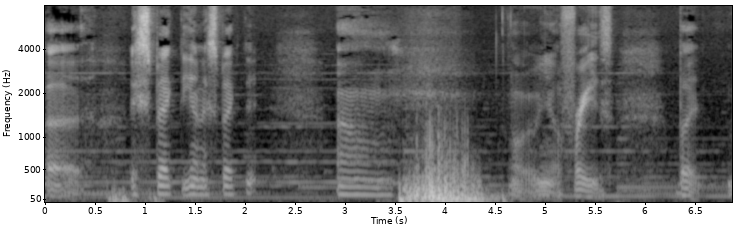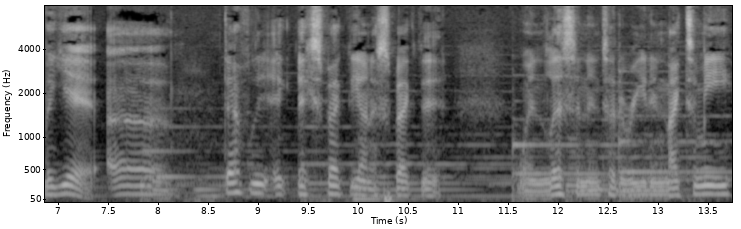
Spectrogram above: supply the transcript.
Uh, expect the unexpected, um, or you know, phrase. But but yeah, uh, definitely expect the unexpected when listening to the reading. Like to me,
